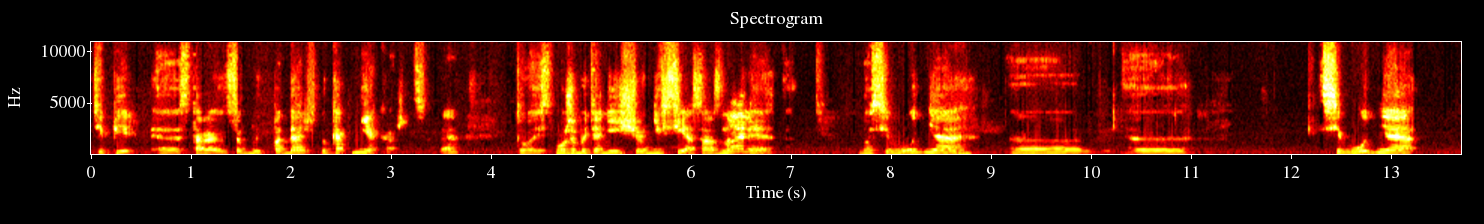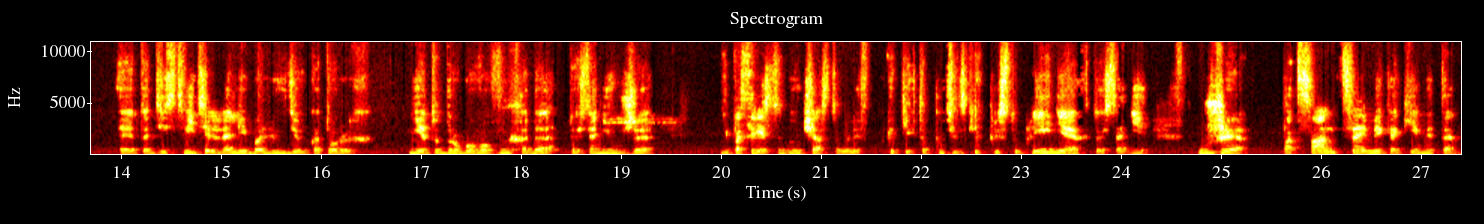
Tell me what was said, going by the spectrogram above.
Теперь э, стараются быть подальше, ну, как мне кажется. Да? То есть, может быть, они еще не все осознали это, но сегодня, э, э, сегодня это действительно либо люди, у которых нет другого выхода, то есть они уже непосредственно участвовали в каких-то путинских преступлениях, то есть они уже под санкциями какими-то,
